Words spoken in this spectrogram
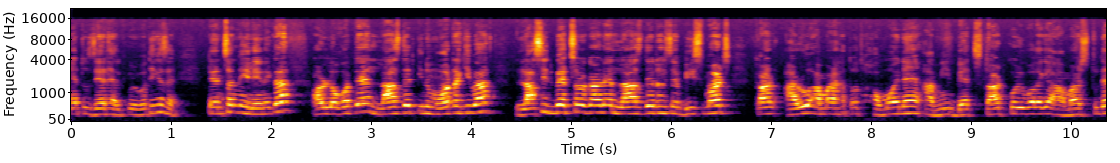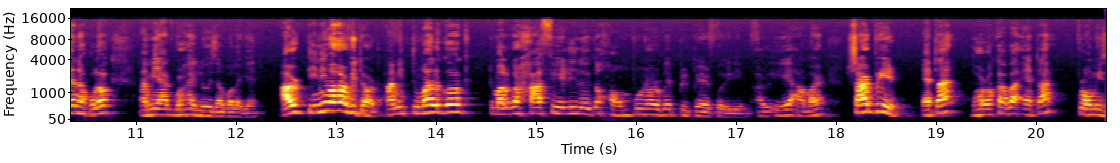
এ টু জেড হেল্প কৰিব ঠিক আছে? টেনশ্যন নিলে এনেকুৱা আৰু লগতে লাষ্ট ডেট কিন্তু মনত ৰাখিবা লাচিত বেটছৰ কাৰণে লাষ্ট ডেট হৈছে বিছ মাৰ্চ কাৰণ আৰু আমাৰ হাতত সময় নাই আমি বেট ষ্টাৰ্ট কৰিব লাগে আমাৰ ষ্টুডেণ্টসকলক আমি আগবঢ়াই লৈ যাব লাগে। আৰু তিনি মাহৰ ভিতৰত আমি তোমালোকক তোমালোকৰ হাফ ইয়েৰলিলৈকে সম্পূৰ্ণৰূপে প্ৰিপেয়াৰ কৰি দিম। আৰু এয়ে আমাৰ চাৰ্পিৰ এটা ভৰসা বা এটা প্ৰমিজ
